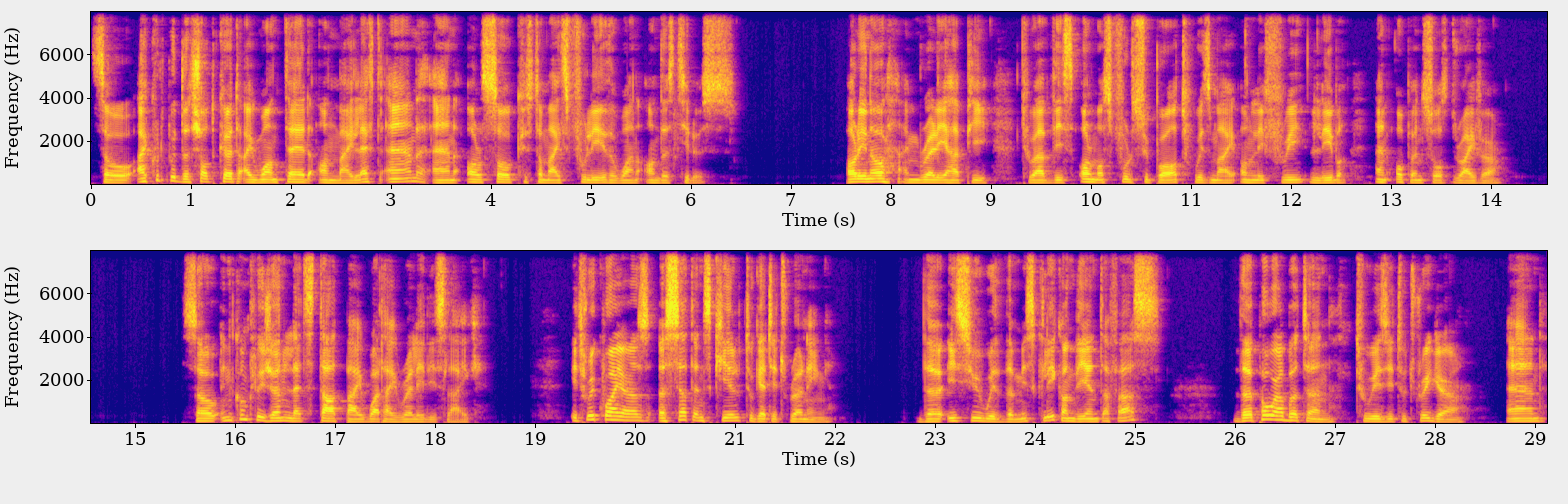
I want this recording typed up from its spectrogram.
So I could put the shortcut I wanted on my left hand and also customize fully the one on the stylus. All in all, I'm really happy to have this almost full support with my only free, libre and open source driver. So in conclusion, let's start by what I really dislike. It requires a certain skill to get it running. The issue with the misclick on the interface, the power button, too easy to trigger, and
